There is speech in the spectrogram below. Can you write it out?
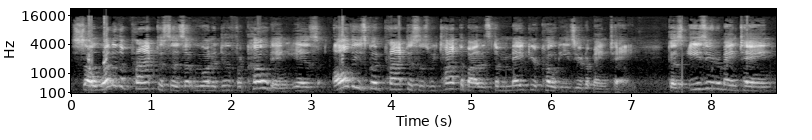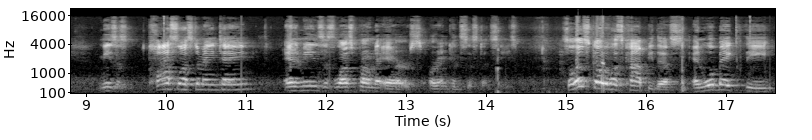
So one of the practices that we want to do for coding is all these good practices we talk about is to make your code easier to maintain. Because easier to maintain means it costs less to maintain, and it means it's less prone to errors or inconsistencies. So let's go and let's copy this, and we'll make the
